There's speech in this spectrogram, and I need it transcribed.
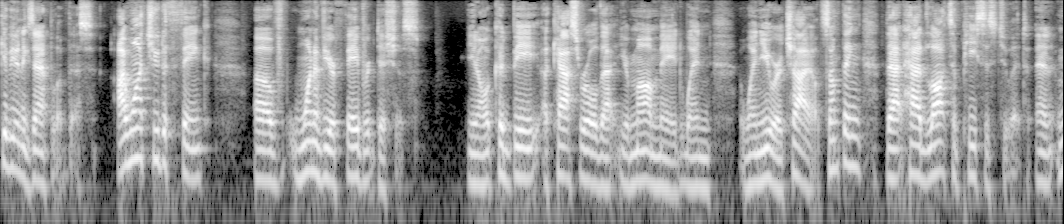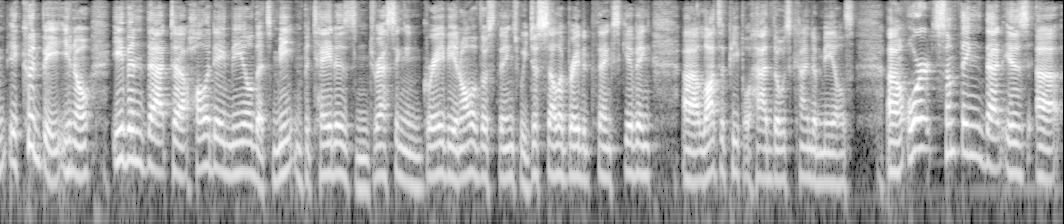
give you an example of this. I want you to think of one of your favorite dishes. You know, it could be a casserole that your mom made when when you were a child, something that had lots of pieces to it. And it could be, you know, even that uh, holiday meal that's meat and potatoes and dressing and gravy and all of those things. We just celebrated Thanksgiving. Uh, lots of people had those kind of meals. Uh, or something that is uh,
